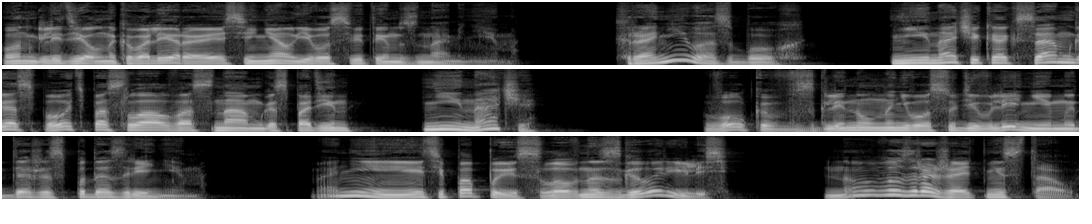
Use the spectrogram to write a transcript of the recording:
Он глядел на кавалера и осенял его святым знамением. «Храни вас Бог! Не иначе, как сам Господь послал вас нам, господин. Не иначе!» Волков взглянул на него с удивлением и даже с подозрением. Они, эти попы, словно сговорились. Но возражать не стал.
